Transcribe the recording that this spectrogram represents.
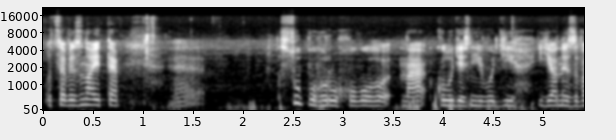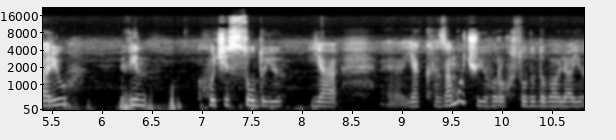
Оце ви знаєте, е, супу горохового на колодязній воді я не зварю. Він, хоч із содою, я е, як замочую горох, соду додаю,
